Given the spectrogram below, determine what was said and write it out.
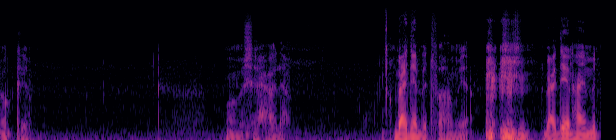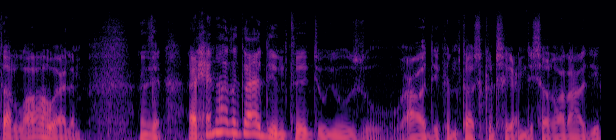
okay. ما مشي حاله. بعدين بتفهم يا. بعدين هاي متى؟ الله أعلم. إنزين الحين هذا قاعد ينتج ويوز وعادي كنتاج كل شيء عندي شغال عادي.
